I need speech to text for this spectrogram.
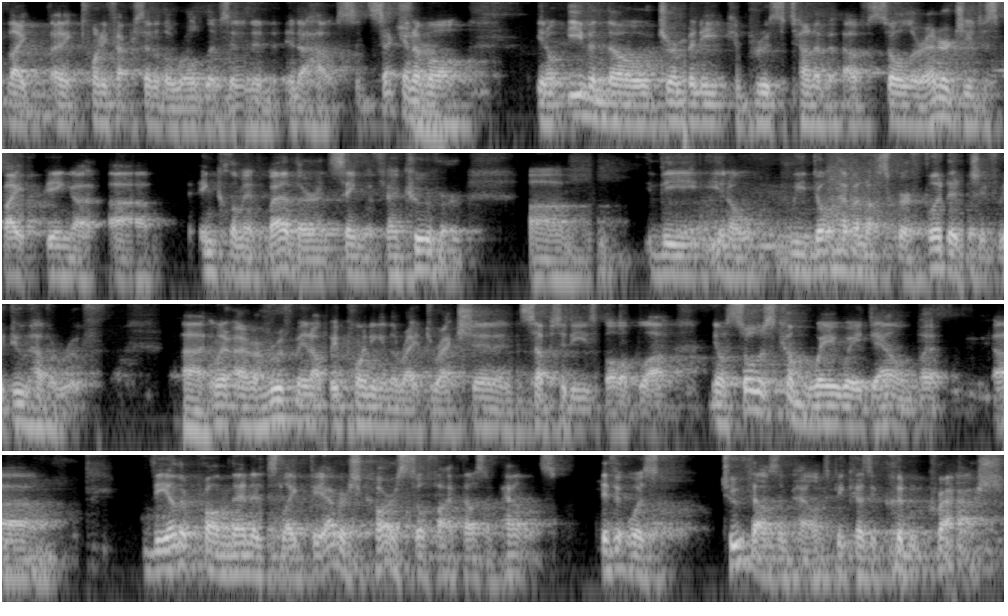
like i think 25% of the world lives in, in, in a house and second sure. of all you know even though germany can produce a ton of, of solar energy despite being a, a inclement weather, and same with Vancouver. Um, the you know we don't have enough square footage if we do have a roof. Uh, a roof may not be pointing in the right direction, and subsidies, blah blah blah. You know, solars come way way down, but uh, the other problem then is like the average car is still five thousand pounds. If it was two thousand pounds because it couldn't crash,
